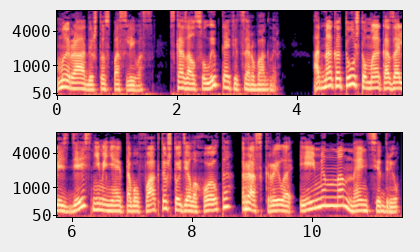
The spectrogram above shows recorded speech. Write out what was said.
Мы рады, что спасли вас», — сказал с улыбкой офицер Вагнер. «Однако то, что мы оказались здесь, не меняет того факта, что дело Хойлта раскрыла именно Нэнси Дрю».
